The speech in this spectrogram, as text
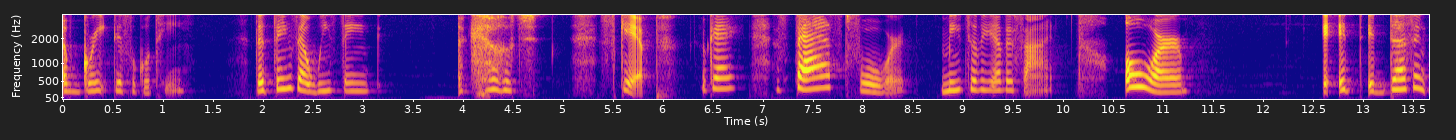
of great difficulty the things that we think, coach, skip, okay? Fast forward, me to the other side. Or it, it, it doesn't,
